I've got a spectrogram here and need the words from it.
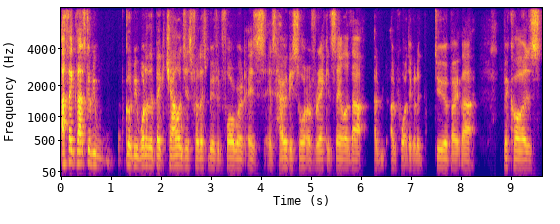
I think that's going to be going to be one of the big challenges for this moving forward is is how they sort of reconcile that and, and what they're going to do about that because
